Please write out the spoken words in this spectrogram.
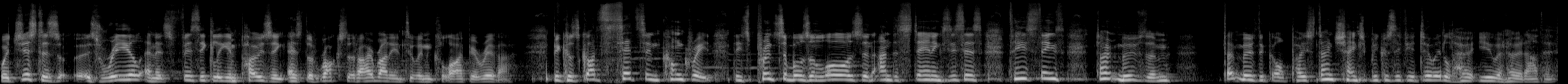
were just as, as real and as physically imposing as the rocks that I run into in Calliope River. Because God sets in concrete these principles and laws and understandings. He says, these things, don't move them, don't move the goalpost. Don't change it because if you do, it'll hurt you and hurt others.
